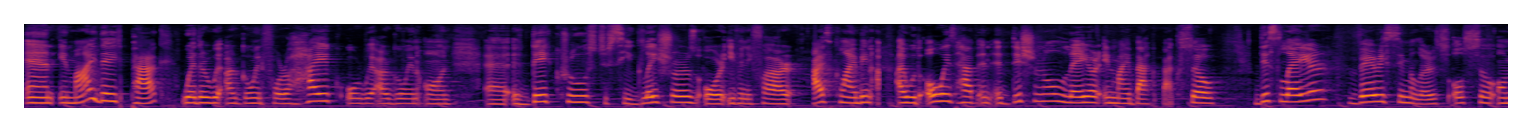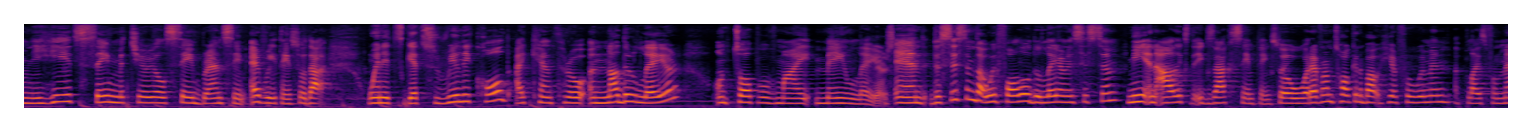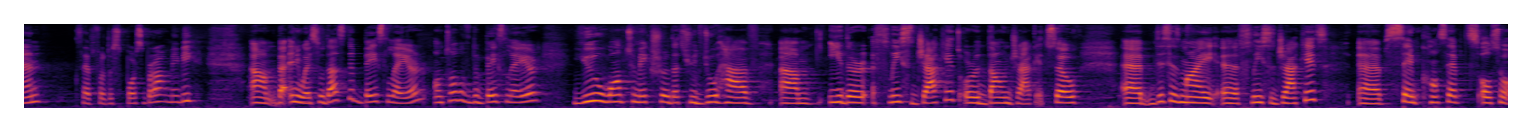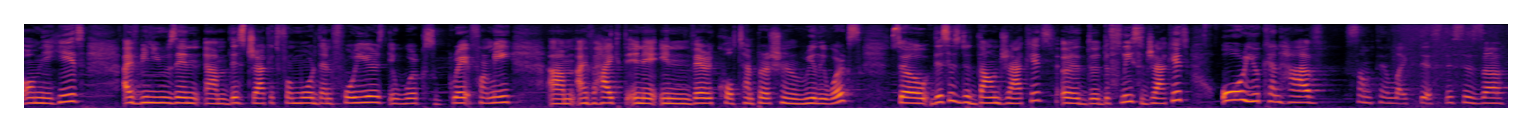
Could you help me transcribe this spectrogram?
And in my day pack, whether we are going for a hike or we are going on uh, a day cruise to see glaciers or even if we are ice climbing, I would always have an additional layer in my backpack. So this layer, very similar. It's also Omni-Heat, same material, same brand, same everything. So that when it gets really cold, I can throw another layer on top of my main layers. And the system that we follow, the layering system, me and Alex, the exact same thing. So whatever I'm talking about here for women applies for men except for the sports bra maybe. Um, but anyway, so that's the base layer. On top of the base layer, you want to make sure that you do have um, either a fleece jacket or a down jacket. So uh, this is my uh, fleece jacket. Uh, same concepts, also Omni Heat. I've been using um, this jacket for more than four years. It works great for me. Um, I've hiked in it in very cold temperature and really works. So this is the down jacket, uh, the, the fleece jacket, or you can have something like this. This is a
